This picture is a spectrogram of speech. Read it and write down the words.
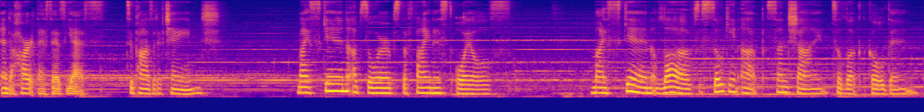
and a heart that says yes to positive change. My skin absorbs the finest oils. My skin loves soaking up sunshine to look golden.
